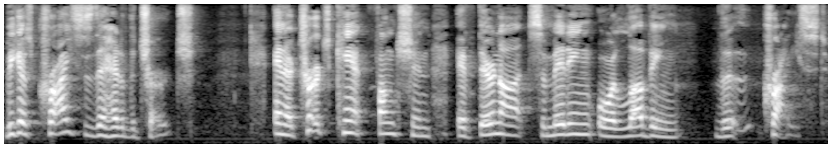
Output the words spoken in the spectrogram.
Because Christ is the head of the church. And a church can't function if they're not submitting or loving the Christ.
